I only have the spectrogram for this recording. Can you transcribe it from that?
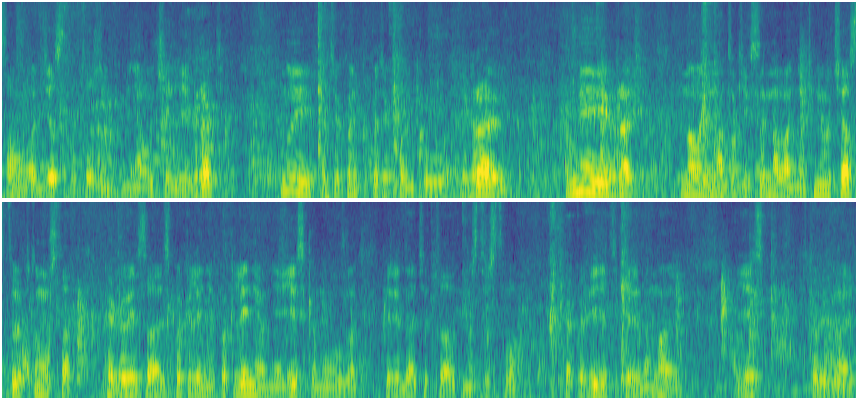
С самого детства тоже меня учили играть. Ну и потихоньку-потихоньку играю. Умею играть, но на таких соревнованиях не участвую, потому что, как говорится, из поколения в поколение у меня есть кому уже передать это мастерство. Как вы видите, передо мной есть кто играет.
